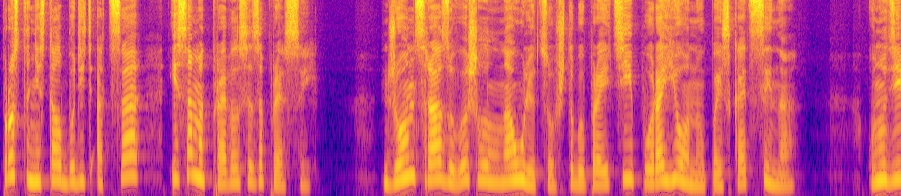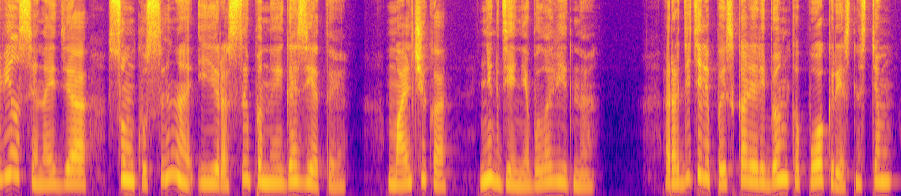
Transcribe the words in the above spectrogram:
просто не стал будить отца и сам отправился за прессой. Джон сразу вышел на улицу, чтобы пройти по району поискать сына. Он удивился, найдя сумку сына и рассыпанные газеты. Мальчика нигде не было видно. Родители поискали ребенка по окрестностям,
